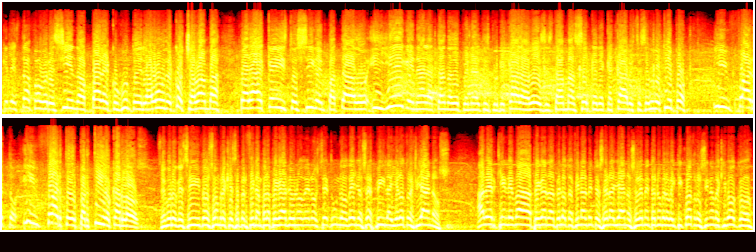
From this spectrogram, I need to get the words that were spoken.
que le está favoreciendo para el conjunto de la U de Cochabamba para que esto siga empatado y lleguen a la tanda de penaltis porque cada vez está más cerca de que acabe este segundo tiempo. Infarto, infarto del partido, Carlos. Seguro que sí, dos hombres que se perfilan para pegarle, uno de, los, uno de ellos es Pila y el otro es Llanos. A ver quién le va a pegar la pelota. Finalmente será Llanos, elemento número 24, si no me equivoco.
